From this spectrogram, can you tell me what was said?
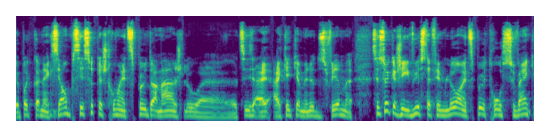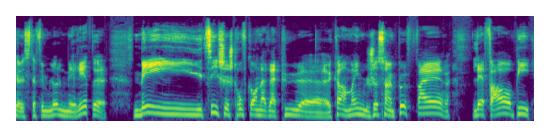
a, pas de connexion. Puis, c'est ça que je trouve un petit peu dommage, là, euh, à, à quelques minutes du film. C'est sûr que j'ai vu ce film-là un petit peu trop souvent que ce film-là le mérite. Mais, tu sais, je, je trouve qu'on aurait pu euh, quand même juste un peu faire l'effort. Puis, tu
